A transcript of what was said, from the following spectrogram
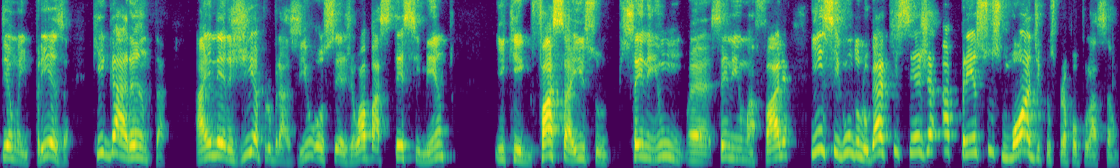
ter uma empresa que garanta a energia para o Brasil, ou seja, o abastecimento, e que faça isso sem, nenhum, é, sem nenhuma falha, e, em segundo lugar, que seja a preços módicos para a população.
